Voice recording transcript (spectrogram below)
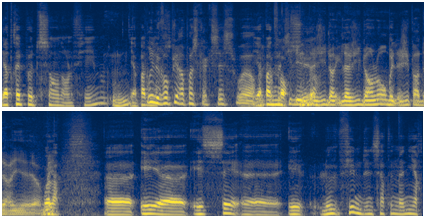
Il y a très peu de sang dans le film. Mhm. Il y a pas de oui, le vampire n'a presque accessoire. Il y a pas de fait, il, agit dans, il agit dans l'ombre, il agit par derrière. Mais- Voilà. Euh, et euh, et, c'est, euh, et le film, d'une certaine manière,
